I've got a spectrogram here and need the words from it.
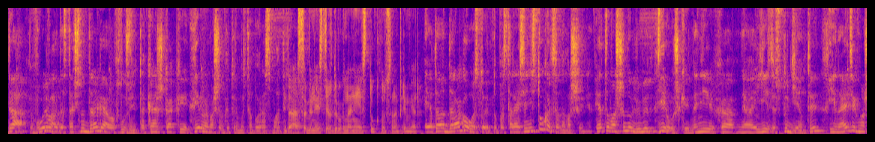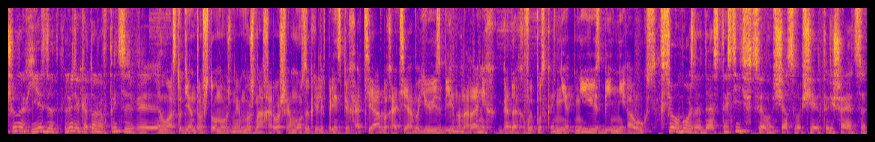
Да, Volvo достаточно дорогая в обслуживании, такая же, как и первая машина, которую мы с тобой рассматривали. Да, особенно если вдруг на ней стукнуться, например. Это дорогого стоит, но постарайся не стукаться на машине. Эту машину любят девушки, на них э, э, ездят студенты, и на этих машинах ездят люди, которые, в принципе... Ну, а студентам что нужно? Им нужна хорошая музыка или, в принципе, хотя бы, хотя бы USB. Но на ранних годах выпуска нет ни USB, ни AUX. Все можно да, оснастить в целом. Сейчас вообще это решается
